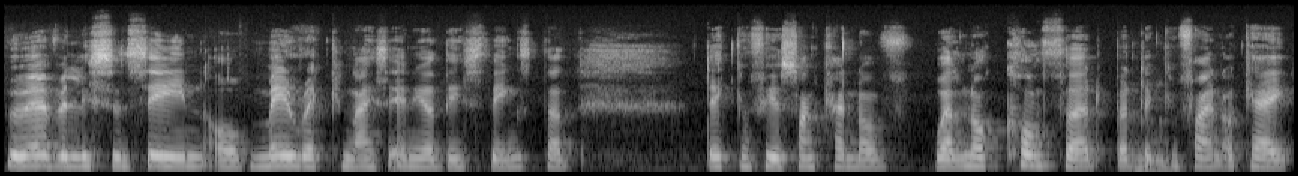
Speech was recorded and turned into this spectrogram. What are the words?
whoever listens in or may recognize any of these things that they can feel some kind of well, not comfort, but Mm. they can find okay.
